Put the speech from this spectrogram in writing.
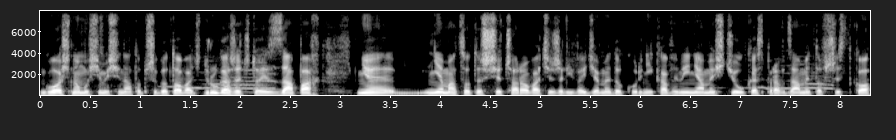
głośno, musimy się na to przygotować. Druga rzecz to jest zapach. Nie, nie ma co też się czarować, jeżeli wejdziemy do kurnika, wymieniamy ściółkę, sprawdzamy to wszystko,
